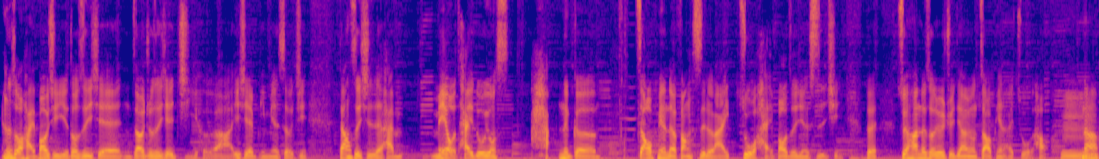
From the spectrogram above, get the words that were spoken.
那时候海报其实也都是一些你知道，就是一些几何啊，一些平面设计。当时其实还没有太多用海那个照片的方式来做海报这件事情，对，所以他那时候就决定要用照片来做好。嗯，那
